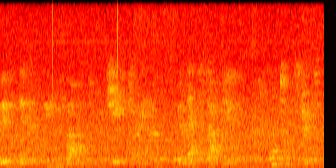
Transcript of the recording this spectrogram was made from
G train. The next stop is Fulton Street.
